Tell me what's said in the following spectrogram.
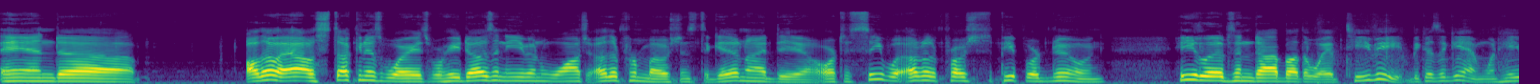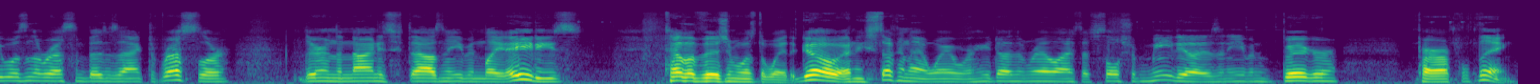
And uh, Although Al is stuck in his ways where he doesn't even watch other promotions to get an idea or to see what other people are doing, he lives and dies by the way of TV. Because again, when he was in the wrestling business active wrestler during the 90s, 2000s, even late 80s, television was the way to go, and he's stuck in that way where he doesn't realize that social media is an even bigger, powerful thing.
